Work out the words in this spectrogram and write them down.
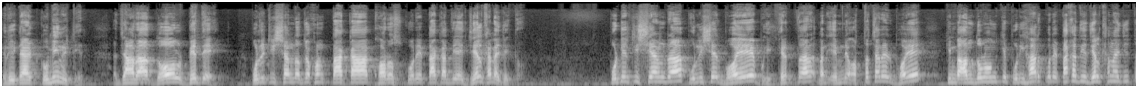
রিটায়ার্ড কমিউনিটির যারা দল বেঁধে পলিটিশিয়ানরা যখন টাকা খরচ করে টাকা দিয়ে জেলখানায় যেত পলিটিশিয়ানরা পুলিশের ভয়ে গ্রেপ্তার মানে এমনি অত্যাচারের ভয়ে কিংবা আন্দোলনকে পরিহার করে টাকা দিয়ে জেলখানায় যেত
